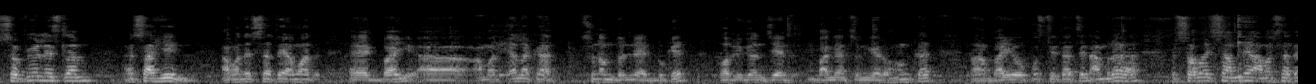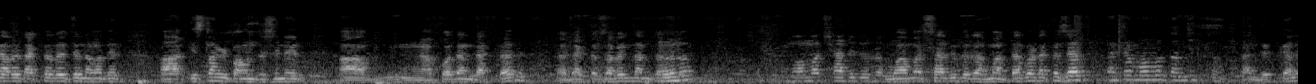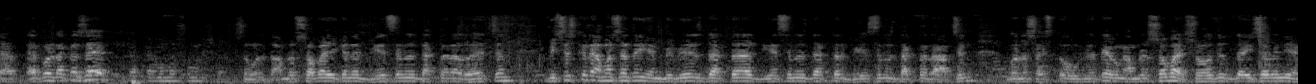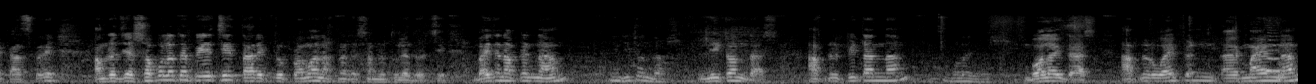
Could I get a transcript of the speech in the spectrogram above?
শফিউল ইসলাম শাহিন, আমাদের সাথে আমার এক ভাই আমার এলাকার সুনামধন্য অ্যাডভোকেট হবিগঞ্জের বানিয়াচুঙ্গের অহংকার। ভাই উপস্থিত আছেন। আমরা সবাই সামনে আমার সাথে আরও ডাক্তার রয়েছেন আমাদের ইসলামী ফাউন্ডেশনের প্রধান ডাক্তার। ডাক্তার সাহেবের নামটা হলো মোহাম্মদ সাজিদুর রহমান। মোহাম্মদ সাজিদুর রহমান। তারপর ডাক্তার সাহেব? ডাক্তার মোহাম্মদ তামজিদ খান। তানজিদ খান। তারপর ডাক্তার সাহেব? ডাক্তার মোহাম্মদ সমীর শাহ আমরা সবাই এখানে বিএসএমএস ডাক্তাররা রয়েছেন। বিশেষ করে আমার সাথে MBBS doctor DSMS doctor BSMS ডাক্তাররা আছেন গণস্বাস্থ্য অভিনেতা এবং আমরা সবাই সহযোদ্ধা হিসাবে নিয়ে কাজ করে আমরা যে সফলতা পেয়েছি তার একটু প্রমাণ আপনাদের সামনে তুলে ধরছি। ভাইজান আপনার নাম? লিটন দাস। লিটন দাস। আপনার পিতার নাম? বলাই দাস। বলাই দাস। আপনার ওয়াইফের মায়ের নাম?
